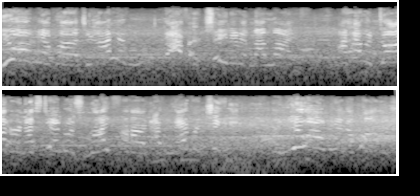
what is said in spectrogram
You owe me apology. I have never cheated in my life. I have a daughter and I stand what's right for her and I've never cheated. And you owe me an apology.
